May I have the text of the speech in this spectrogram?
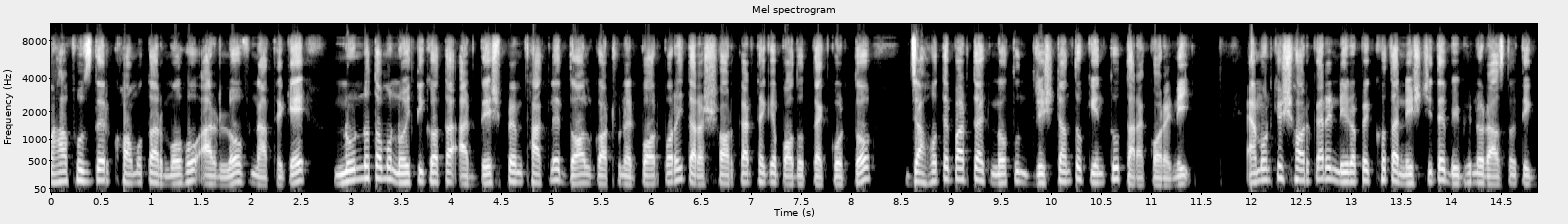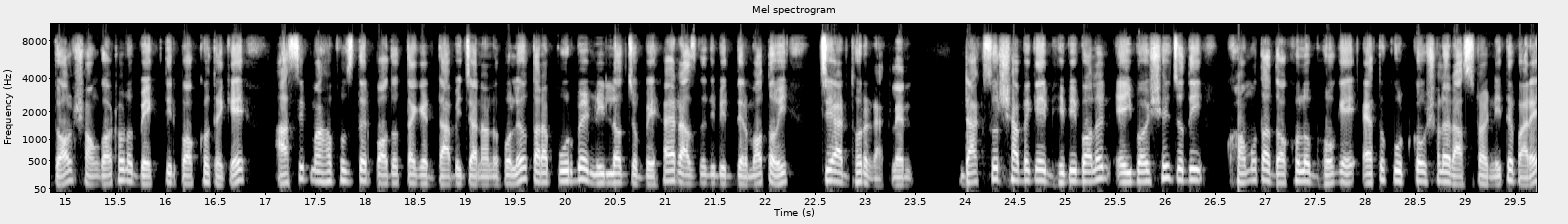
মাহফুজদের ক্ষমতার মোহ আর লোভ না থেকে ন্যূনতম নৈতিকতা আর দেশপ্রেম থাকলে দল গঠনের পরপরই তারা সরকার থেকে পদত্যাগ করত। যা হতে পারত এক নতুন দৃষ্টান্ত কিন্তু তারা করেনি। এমনকি সরকারের নিরপেক্ষতা নিশ্চিতে বিভিন্ন রাজনৈতিক দল, সংগঠন ও ব্যক্তির পক্ষ থেকে আসিফ মাহফুজদের পদত্যাগের দাবি জানানো হলেও তারা পূর্বের নির্লজ্জ বেহায় রাজনীতিবিদদের মতোই চেয়ার ধরে রাখলেন। ডাকসুর সাবেক এই ভিপি বলেন, এই বয়সে যদি ক্ষমতা দখল ও ভোগে এত কূটকৌশলের আশ্রয় নিতে পারে,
